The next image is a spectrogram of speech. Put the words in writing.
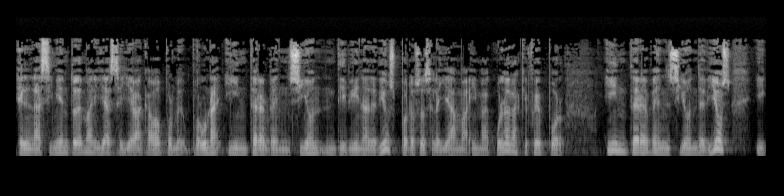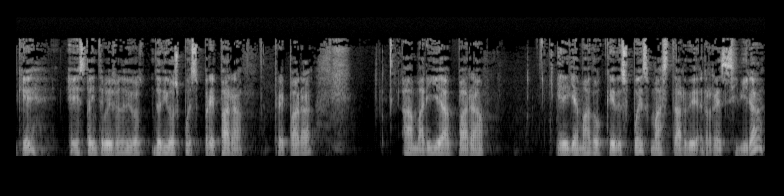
el nacimiento de María se lleva a cabo por, por, una intervención divina de Dios. Por eso se le llama Inmaculada, que fue por intervención de Dios y que esta intervención de Dios, de Dios pues prepara, prepara a María para el llamado que después más tarde recibirá,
